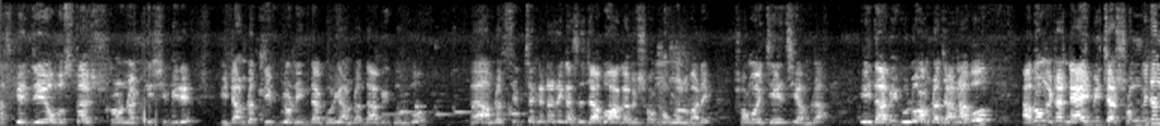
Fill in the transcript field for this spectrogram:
আজকে যে অবস্থা শরণার্থী শিবিরে এটা আমরা তীব্র নিন্দা করি আমরা দাবি করব হ্যাঁ আমরা চিফ সেক্রেটারির কাছে যাব আগামী সব মঙ্গলবারে। সময় চেয়েছি আমরা। এই দাবিগুলো আমরা জানাব এবং এটা ন্যায় বিচার সংবিধান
